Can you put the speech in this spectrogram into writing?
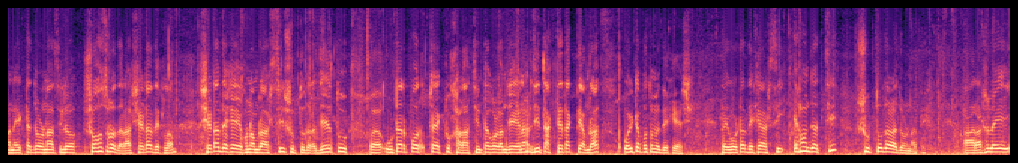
মানে একটা ঝর্ণা ছিল সহস্রধারা, সেটা দেখলাম। সেটা দেখে এখন আমরা আসছি সুপ্তধারা। যেহেতু উঠার পথটা একটু খারাপ চিন্তা করলাম যে এনার্জি থাকতে থাকতে আমরা ওইটা প্রথমে দেখে আসি। তাই ওটা দেখে আসছি। এখন যাচ্ছি সুপ্তধারা ঝর্ণাতে। আর আসলে এই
